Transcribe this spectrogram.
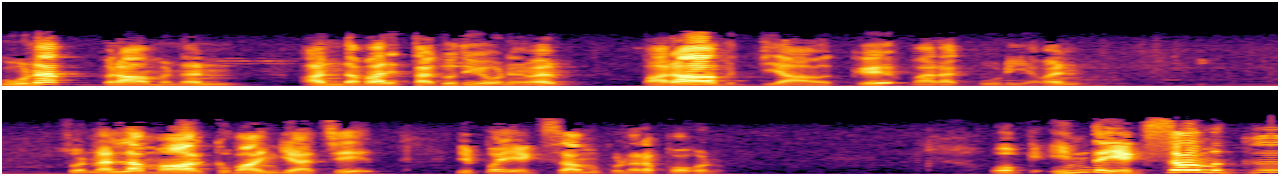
குண பிராமணன் அந்த மாதிரி தகுதியுடையவன் பராவித்யாவுக்கு வரக்கூடியவன். நல்ல மார்க் வாங்கியாச்சு. இப்ப எக்ஸாமுக்குள்ளர போகணும். ஓகே. இந்த எக்ஸாமுக்கு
